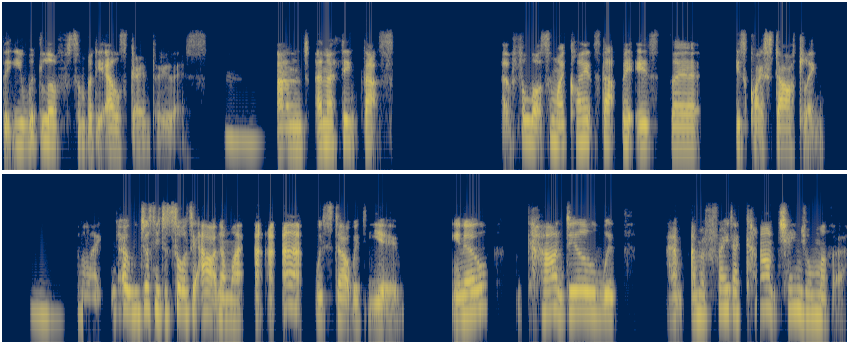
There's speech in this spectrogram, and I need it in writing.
that you would love somebody else going through this. And and I think that's uh, for lots of my clients that bit is the is quite startling. I'm like, no, we just need to sort it out, and I'm like, ah, ah, ah. we start with you. You know, we can't deal with. I'm, I'm afraid I can't change your mother.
